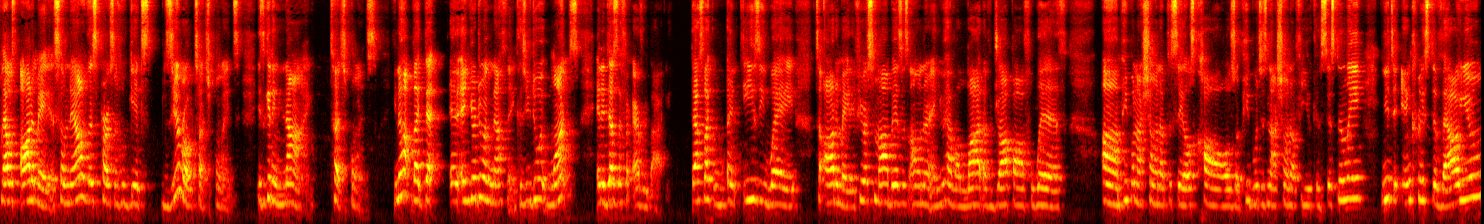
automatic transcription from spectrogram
that was automated. So now this person who gets zero touch points is getting nine touch points. You know like that and, and you're doing nothing because you do it once and it does it for everybody. That's like an easy way to automate. If you're a small business owner and you have a lot of drop off with um, people not showing up to sales calls or people just not showing up for you consistently, you need to increase the value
